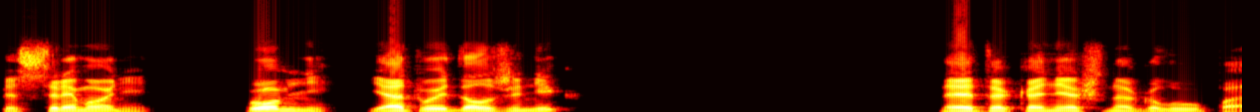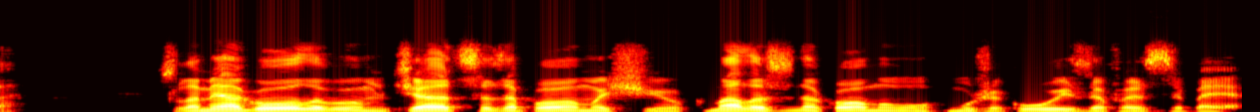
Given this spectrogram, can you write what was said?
без церемоний. Помни, я твой должник». Это, конечно, глупо. Сломя голову, мчаться за помощью к малознакомому мужику из ФСБ.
